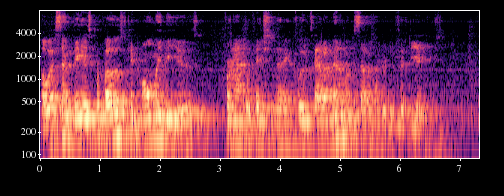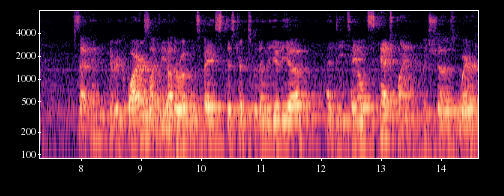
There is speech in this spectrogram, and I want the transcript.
OSMV as proposed can only be used for an application that includes at a minimum 750 acres. Second, it requires, like the other open space districts within the UDO, a detailed sketch plan which shows where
